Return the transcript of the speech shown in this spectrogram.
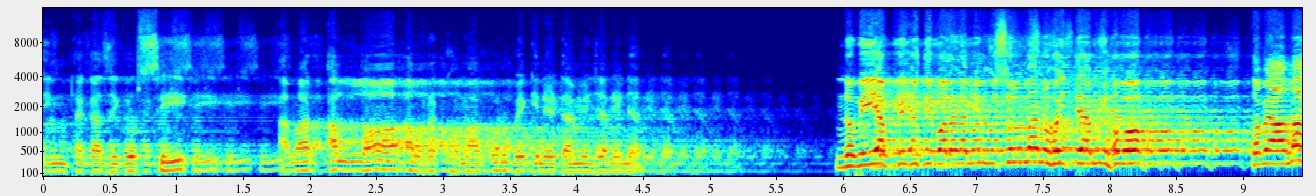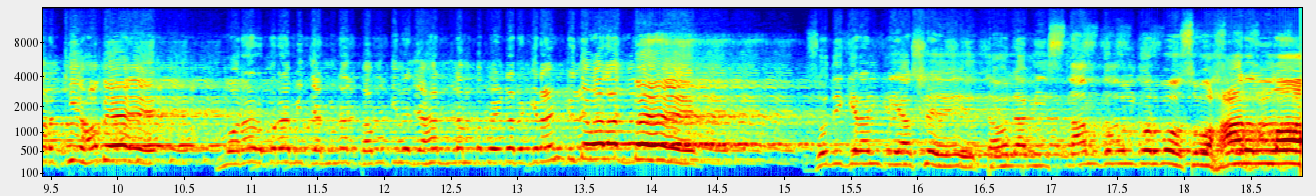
তিনটা কাজই করছি আমার আল্লাহ আমার ক্ষমা করবে কিনা এটা আমি জানি না নবী, আপনি যদি বলেন আমি মুসলমান হইতে আমি হব, তবে আমার কি হবে? মরার পর আমি জান্নাত পাবো কিনা, জাহান্নাম পাবো, এটার গ্যারান্টি দেওয়া লাগবে। যদি গ্যারান্টি আসে, তাহলে আমি ইসলাম কবুল করব, সুবহানাল্লাহ।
